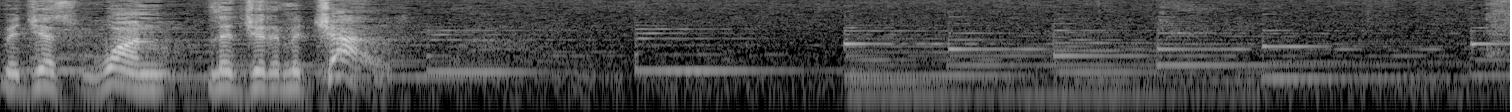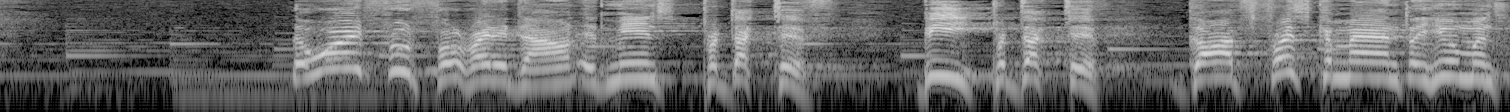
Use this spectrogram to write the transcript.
with just one legitimate child. The word fruitful, write it down, it means productive. Be productive. God's first command to humans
